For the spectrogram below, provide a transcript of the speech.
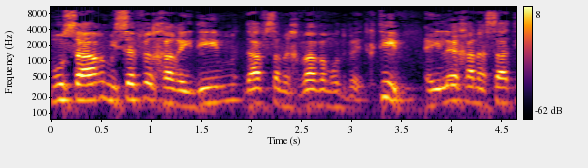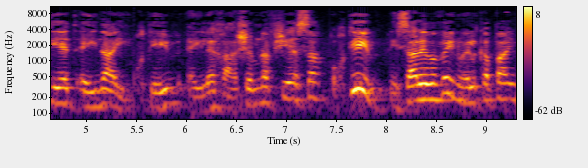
מוסר מספר חרדים, דף ס"ו עמוד ב', כתיב, אליך נשאתי את עיניי, וכתיב, אליך השם נפשי אשא, וכתיב, נישא לבבינו אל כפיים.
